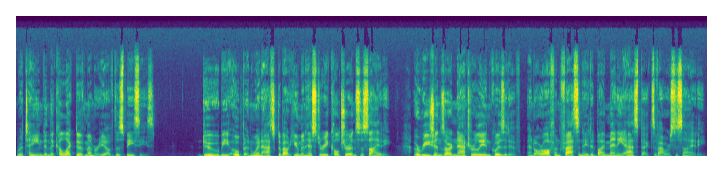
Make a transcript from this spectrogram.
retained in the collective memory of the species. Do be open when asked about human history, culture, and society. Oresians are naturally inquisitive and are often fascinated by many aspects of our society.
